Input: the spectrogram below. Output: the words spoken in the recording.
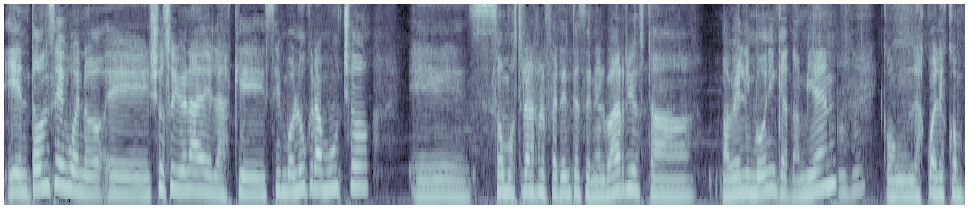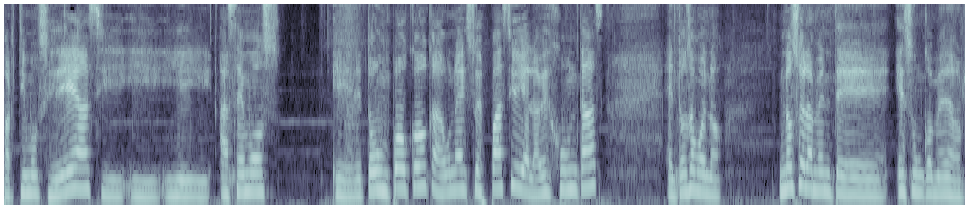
y entonces, bueno, eh, yo soy una de las que se involucra mucho. Eh, somos tres referentes en el barrio, está Mabel y Mónica también, con las cuales compartimos ideas y, y- y hacemos eh, de todo un poco, cada una de su espacio y a la vez juntas. Entonces, bueno, no solamente es un comedor,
